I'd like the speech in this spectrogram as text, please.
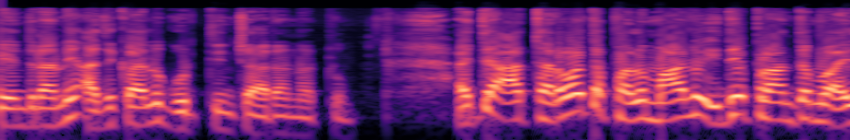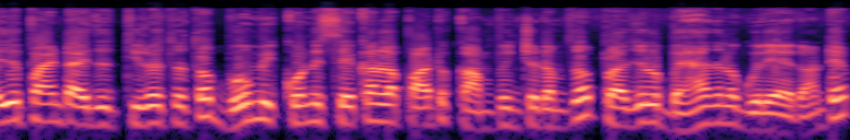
కేంద్రాన్ని అధికారులు గుర్తించారన్నట్లు అయితే ఆ తర్వాత పలుమార్లు ఇదే ప్రాంతంలో ఐదు పాయింట్ ఐదు తీవ్రతతో భూమి కొన్ని సెకండ్ల పాటు కంపించడంతో ప్రజలు భయాందనకు గురయ్యారు. అంటే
